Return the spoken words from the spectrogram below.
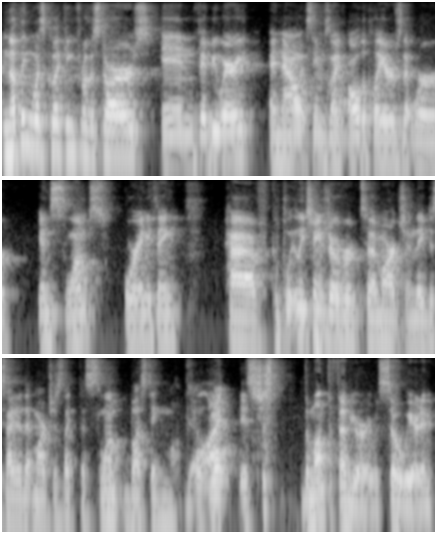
nothing was clicking for the Stars in February, and now it seems like all the players that were in slumps or anything have completely changed over to March, and they've decided that March is like the slump busting month. yeah. Well, I, it's just the month of February was so weird. I mean,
